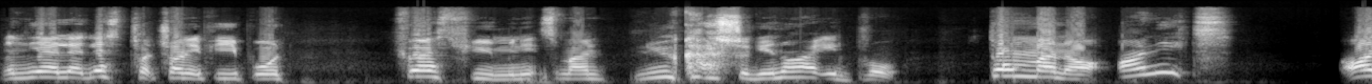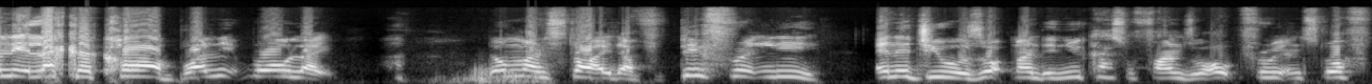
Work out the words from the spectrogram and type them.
and yeah, let, us touch on it, people. First few minutes, man. Newcastle United, bro. Dumb man are on it. On it like a car bonnet, bro. Like, Dumb man started off differently. Energy was up, man. The Newcastle fans were up for it and stuff.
